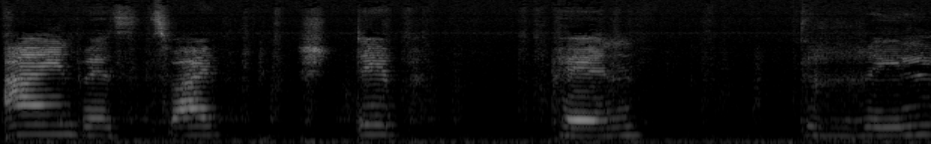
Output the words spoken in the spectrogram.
ein bis zwei Stippen grillen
